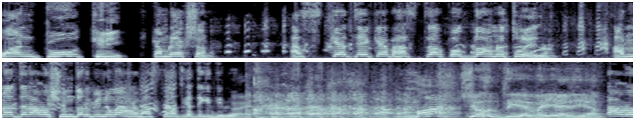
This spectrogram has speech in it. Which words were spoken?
One two three camera action আজকে থেকে ভাস্তার পদ্ম আমরা তুলে আপনাদের আরও সুন্দর বিনিময় আমার ভাস্তা আজকে থেকে দিবে। দিয়ে ভাইয়া জি আরও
